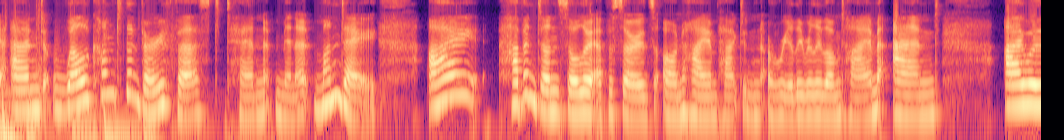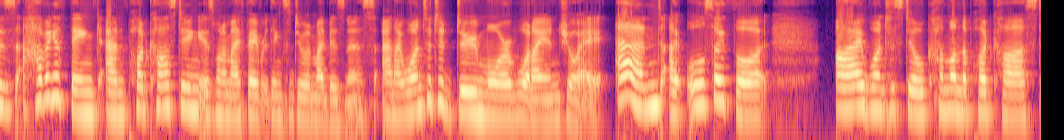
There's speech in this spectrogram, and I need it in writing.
and welcome to the very first 10 Minute Monday. I haven't done solo episodes on high impact in a really, really long time, and I was having a think, and podcasting is one of my favorite things to do in my business, and I wanted to do more of what I enjoy. And I also thought, I want to still come on the podcast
